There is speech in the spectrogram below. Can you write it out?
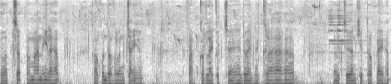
ก็จะประมาณนี้แหละครับ ขอบคุณทุกกำลังใจครับ ฝากกดไลค์กดแชร์ด้วยนะครับ เราเจอกันคลิปต่อไปครับ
